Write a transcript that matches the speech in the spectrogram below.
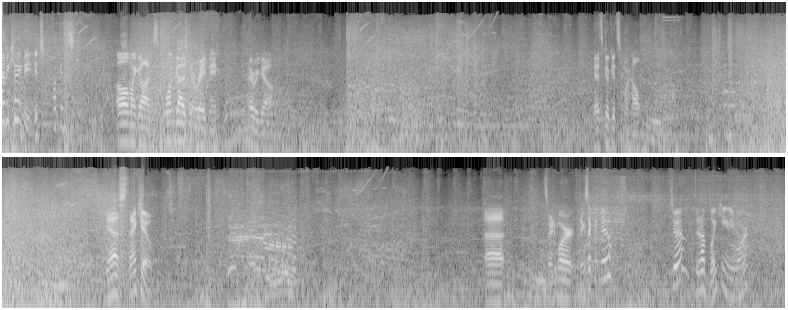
Gotta be kidding me. It's fucking... Oh my god. One guy's gonna rape me. There we go. Let's go get some more health. Yes, thank you. Uh, is there any more things I can do to him? They're not blinking anymore.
